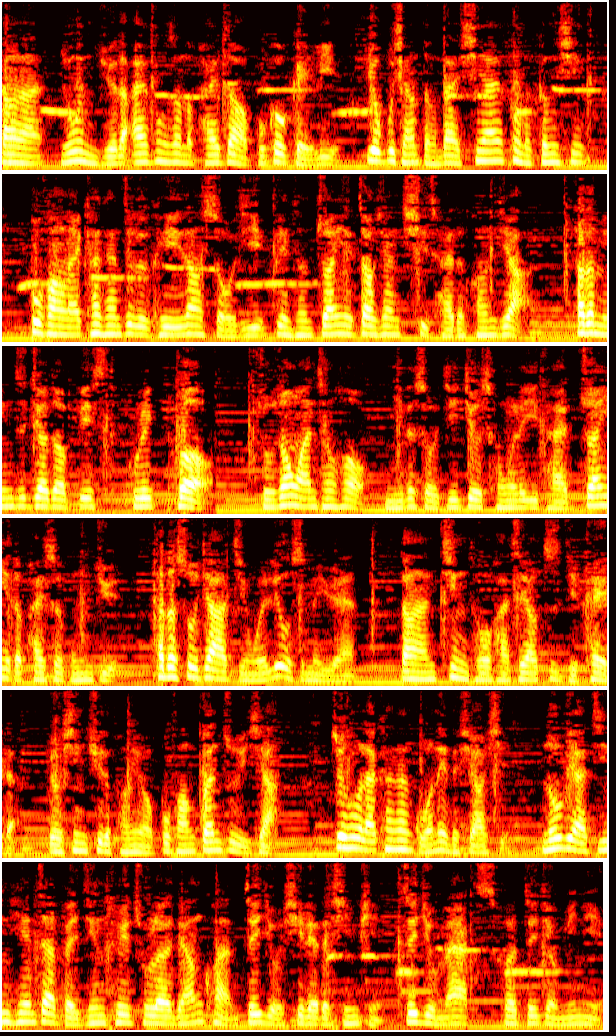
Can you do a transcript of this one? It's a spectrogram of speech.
当然，如果你觉得 iPhone 上的拍照不够给力，又不想等待新 iPhone 的更新。不妨来看看这个可以让手机变成专业照相器材的框架，它的名字叫做 Beast Grip Pro。组装完成后，你的手机就成为了一台专业的拍摄工具。它的售价仅为六十美元，当然镜头还是要自己配的。有兴趣的朋友不妨关注一下。最后来看看国内的消息努比亚今天在北京推出了两款 Z9 系列的新品，Z9 Max 和 Z9 Mini。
